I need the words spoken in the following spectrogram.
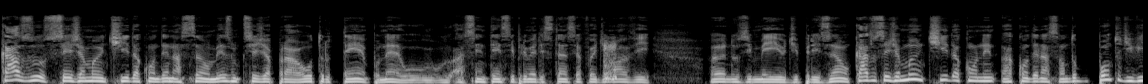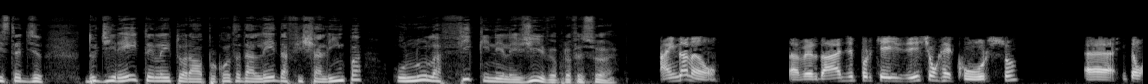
Caso seja mantida a condenação, mesmo que seja para outro tempo, né? O, a sentença em primeira instância foi de nove anos e meio de prisão. Caso seja mantida a condenação do ponto de vista de, do direito eleitoral por conta da lei da ficha limpa, o Lula fica inelegível, professor? Ainda não. Na verdade, porque existe um recurso, é, então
